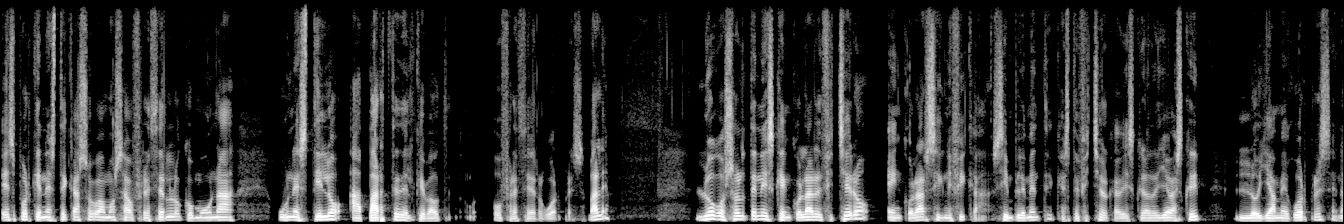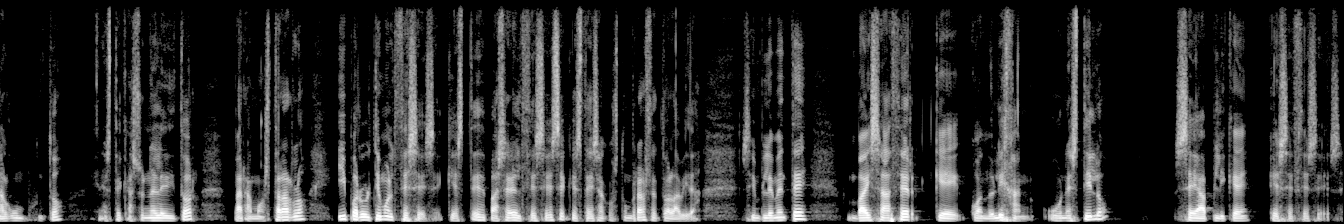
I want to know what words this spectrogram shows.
es porque en este caso vamos a ofrecerlo como una, un estilo aparte del que va a ofrecer WordPress. ¿vale? Luego solo tenéis que encolar el fichero. Encolar significa simplemente que este fichero que habéis creado de JavaScript lo llame WordPress en algún punto en este caso en el editor, para mostrarlo. Y por último el CSS, que este va a ser el CSS que estáis acostumbrados de toda la vida. Simplemente vais a hacer que cuando elijan un estilo se aplique ese CSS.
